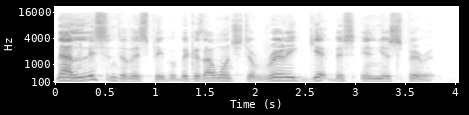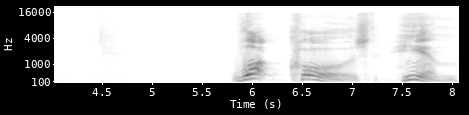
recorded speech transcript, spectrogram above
Now, listen to this, people, because I want you to really get this in your spirit. What caused him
